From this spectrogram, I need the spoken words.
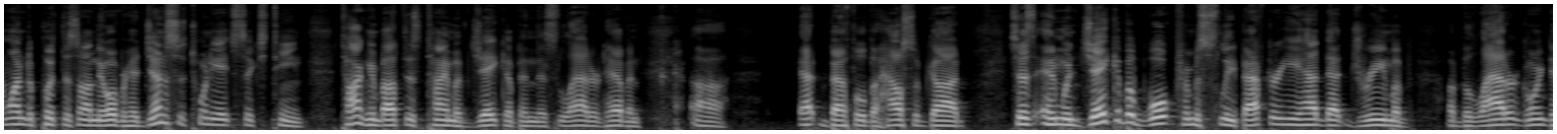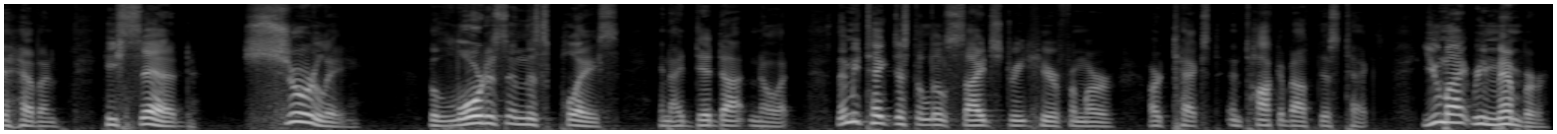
I wanted to put this on the overhead. Genesis 28 16, talking about this time of Jacob in this laddered heaven uh, at Bethel, the house of God. says, And when Jacob awoke from his sleep after he had that dream of, of the ladder going to heaven, he said, Surely the Lord is in this place, and I did not know it. Let me take just a little side street here from our, our text and talk about this text. You might remember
